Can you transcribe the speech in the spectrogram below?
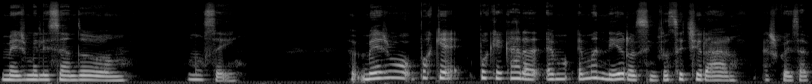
Mesmo ele sendo. Não sei. Mesmo porque, porque cara, é, é maneiro, assim, você tirar as coisas, sabe?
